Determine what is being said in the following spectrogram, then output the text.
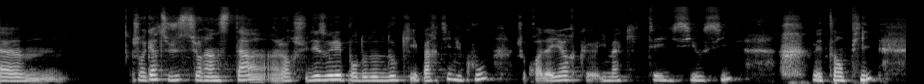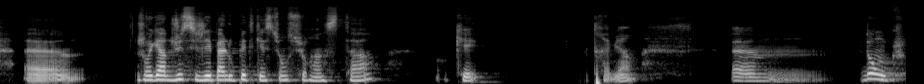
Euh, je regarde juste sur Insta. Alors, je suis désolée pour Dododo qui est parti du coup. Je crois d'ailleurs qu'il m'a quitté ici aussi, mais tant pis. je regarde juste si je n'ai pas loupé de questions sur Insta. Ok, très bien. Euh, donc,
